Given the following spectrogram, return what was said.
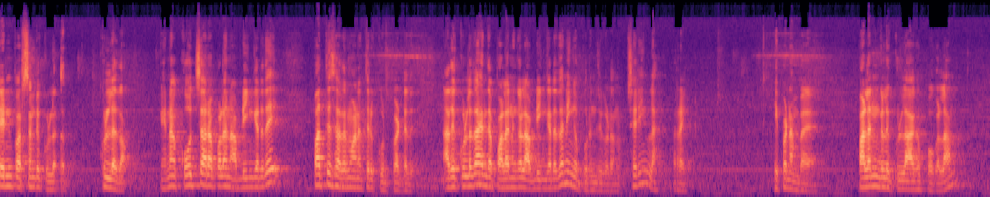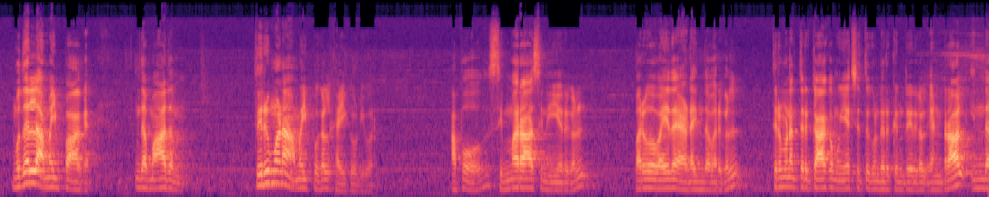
டென் பர்சன்ட்டுக்குள்ளே குள்ளே தான் ஏன்னா கோச்சார பலன் அப்படிங்கிறதே பத்து சதமானத்திற்கு உட்பட்டது. அதுக்குள்ளே தான் இந்த பலன்கள் அப்படிங்கிறத நீங்கள் புரிஞ்சுக்கிடணும். சரிங்களா? ரைட் இப்போ நம்ம பலன்களுக்குள்ளாக போகலாம். முதல் அமைப்பாக இந்த மாதம் திருமண அமைப்புகள் கைகூடி வரும். அப்போது சிம்மராசி நேயர்கள் பருவ வயதை அடைந்தவர்கள் திருமணத்திற்காக முயற்சித்து கொண்டிருக்கின்றீர்கள் என்றால் இந்த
